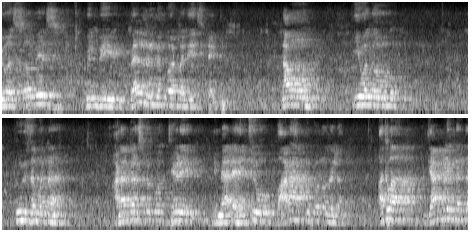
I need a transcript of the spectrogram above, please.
your service will be well remembered by the state ನಾವು ಈ ಒಂದು ಟೂರಿಸಮನ್ನು ಹಣ ಗಳಿಸ್ಬೇಕು ಹೇಳಿ ನಿಮ್ಮ ಮೇಲೆ ಹೆಚ್ಚು ಭಾರ ಹಾಕಬೇಕು ಅನ್ನೋದಿಲ್ಲ. ಅಥವಾ ಗ್ಯಾಂಬ್ಲಿಂಗ್ನಂಥ ಅಂತ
